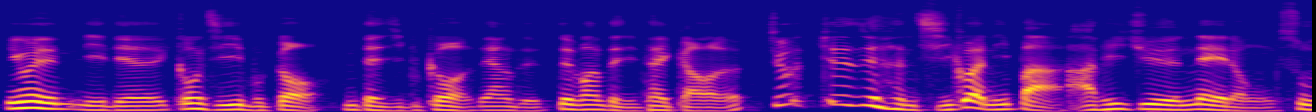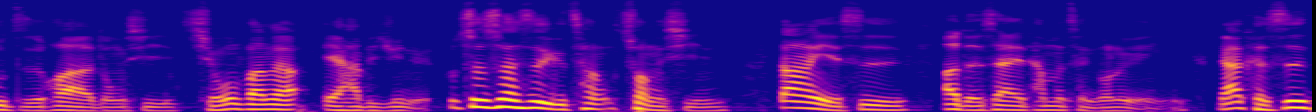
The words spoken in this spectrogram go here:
因为你的攻击力不够，你等级不够，这样子对方等级太高了，就就是很奇怪。你把 RPG 的内容数值化的东西全部放到 ARPG 里面，这算是一个创创新，当然也是奥德赛他们成功的原因。那可是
